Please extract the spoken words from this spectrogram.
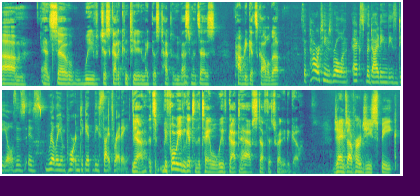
Um, and so we've just got to continue to make those type of investments as property gets gobbled up. So Power Team's role in expediting these deals is, is really important to get these sites ready. Yeah, it's before we even get to the table, we've got to have stuff that's ready to go. James, I've heard you speak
